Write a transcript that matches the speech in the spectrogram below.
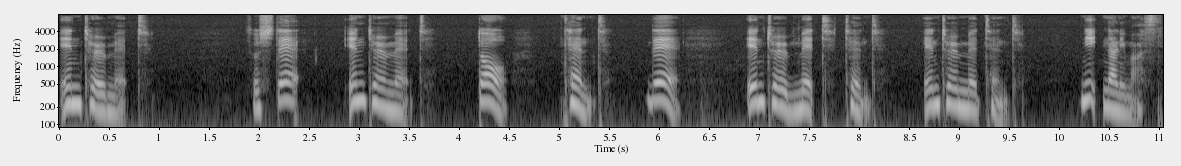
intermit そして intermit と tent で intermittent intermitent になります。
